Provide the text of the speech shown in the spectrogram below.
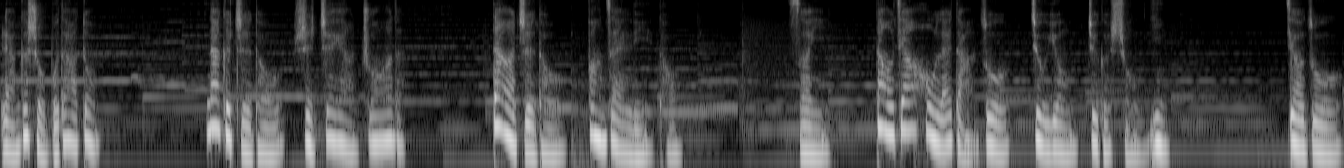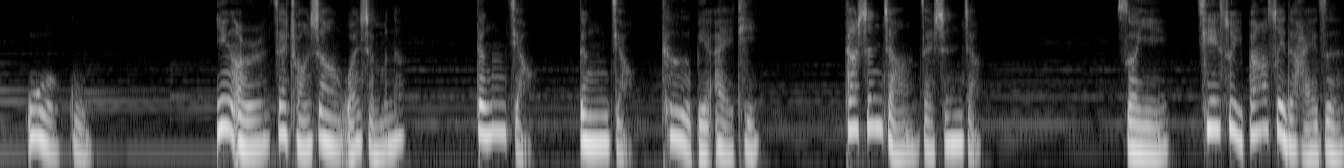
两个手不大动，那个指头是这样抓的，大指头放在里头，所以道家后来打坐就用这个手印，叫做卧骨。婴儿在床上玩什么呢？蹬脚，蹬脚，特别爱踢，他生长在生长，所以。七岁八岁的孩子，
